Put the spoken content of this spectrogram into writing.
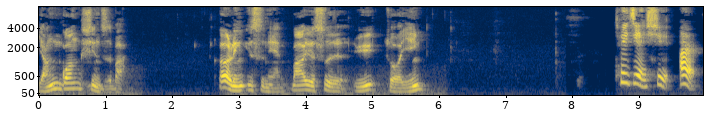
阳光性质吧。二零一四年八月四日于左营。推荐序二：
